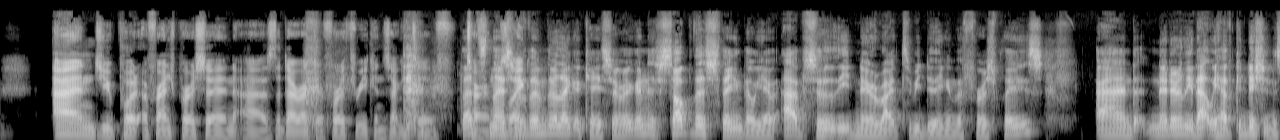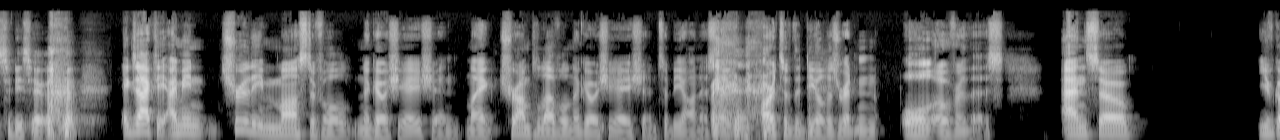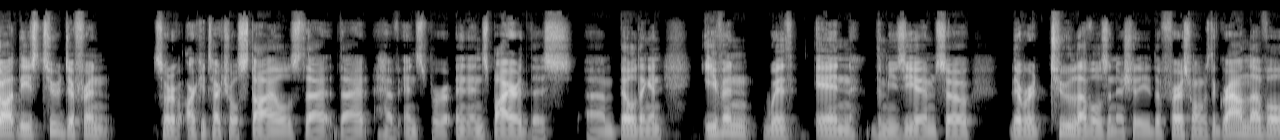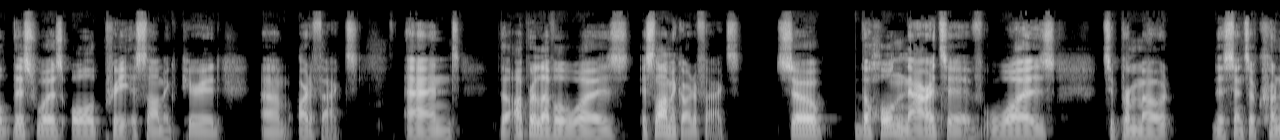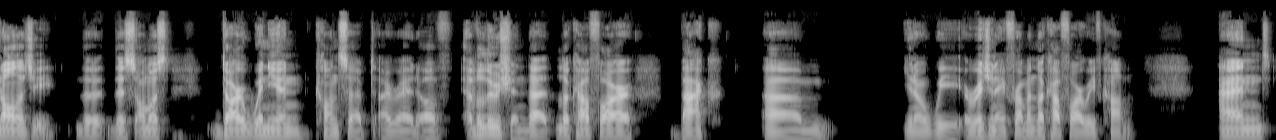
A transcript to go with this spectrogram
And you put a French person as the director for three consecutive. That's terms. nice Like, of them. They're like, okay, so we're gonna stop this thing that we have absolutely no right to be doing in the first place, and not only that, we have conditions to do so. Exactly. I mean, truly masterful negotiation, like Trump level negotiation, to be honest. Like, Art of the Deal is written all over this. And so you've got these two different sort of architectural styles that that have inspir- inspired this um, building and even within the museum so there were two levels initially the first one was the ground level this was all pre-islamic period um, artifacts and the upper level was Islamic artifacts. So the whole narrative was to promote the sense of chronology, the this almost Darwinian concept I read of evolution. That look how far back, um, you know, we originate from, and look how far we've come. And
